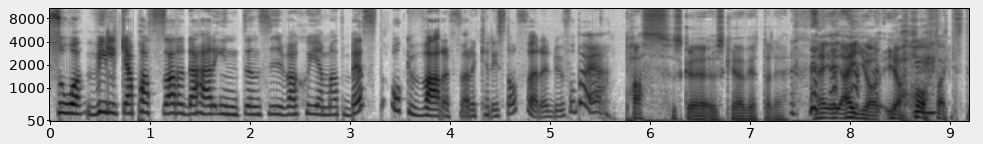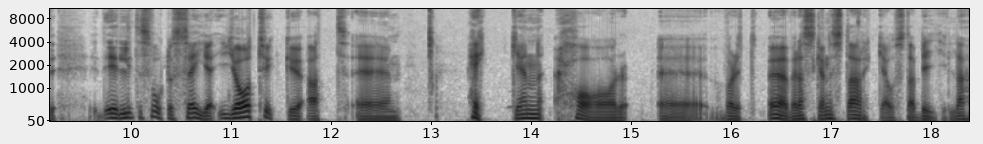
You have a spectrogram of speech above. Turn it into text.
Så vilka passar det här intensiva schemat bäst och varför? Kristoffer, du får börja. Pass, hur ska jag, hur ska jag veta det? Nej, nej jag, jag har faktiskt, det är lite svårt att säga. Jag tycker att eh, Häcken har eh, varit överraskande starka och stabila.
